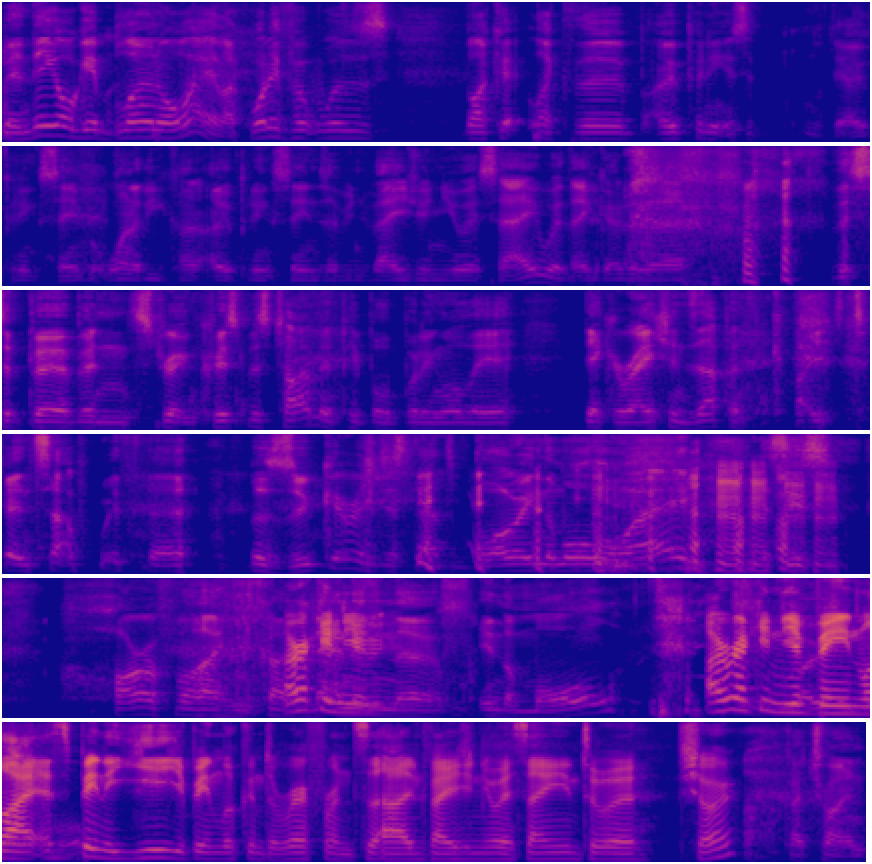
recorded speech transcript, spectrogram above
then they all get blown away. Like, what if it was like a, like the opening? Is it not the opening scene, but one of the kind of opening scenes of Invasion USA, where they go to the the suburban street in Christmas time, and people are putting all their decorations up, and the guy just turns up with the bazooka and just starts blowing them all away. This horrifying kind I reckon of you- in the in the mall. I reckon you've been like it's been a year you've been looking to reference uh, Invasion USA into a show. Oh, I try and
